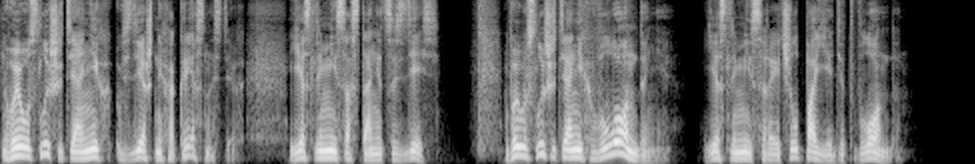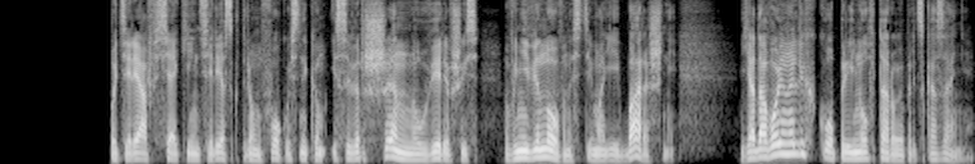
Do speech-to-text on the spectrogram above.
Вы услышите о них в здешних окрестностях, если мисс останется здесь. Вы услышите о них в Лондоне, если мисс Рэйчел поедет в Лондон. Потеряв всякий интерес к трем фокусникам и совершенно уверившись в невиновности моей барышни, я довольно легко принял второе предсказание.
